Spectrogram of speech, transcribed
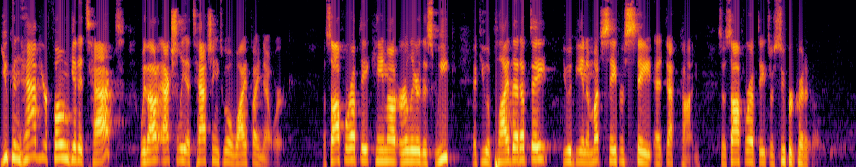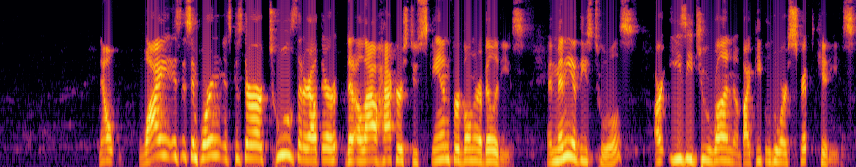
you can have your phone get attacked without actually attaching to a Wi Fi network. A software update came out earlier this week. If you applied that update, you would be in a much safer state at DEF CON. So software updates are super critical. Now, why is this important? It's because there are tools that are out there that allow hackers to scan for vulnerabilities. And many of these tools are easy to run by people who are script kiddies.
